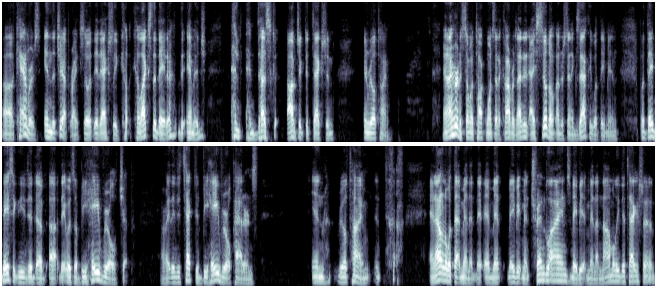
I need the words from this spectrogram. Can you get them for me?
uh, cameras in the chip, right? So it, it actually co- collects the data, the image, and and does object detection in real time. And I heard someone talk once at a conference. I did. I still don't understand exactly what they meant, but they basically did. A, uh, it was a behavioral chip. All right, they detected behavioral patterns in real time. And And I don't know what that meant. It, it, meant maybe it meant trend lines, maybe it meant anomaly detection.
